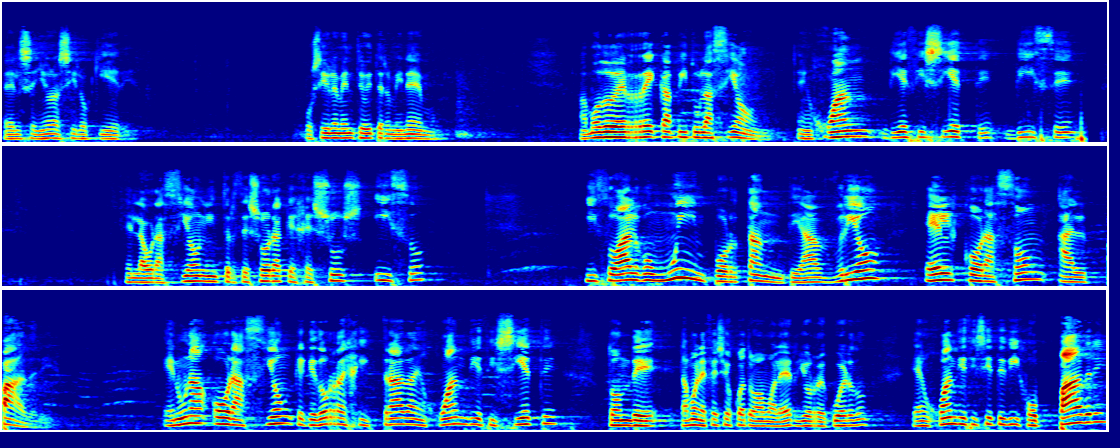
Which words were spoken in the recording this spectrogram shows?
El Señor así lo quiere. Posiblemente hoy terminemos. A modo de recapitulación, en Juan 17 dice en la oración intercesora que Jesús hizo, hizo algo muy importante, abrió el corazón al Padre. En una oración que quedó registrada en Juan 17, donde, estamos en Efesios 4, vamos a leer, yo recuerdo, en Juan 17 dijo, Padre,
